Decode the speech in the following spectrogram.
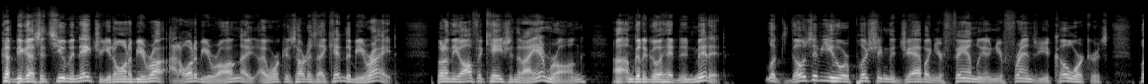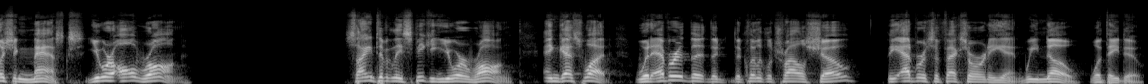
Because it's human nature. You don't want to be wrong. I don't want to be wrong. I, I work as hard as I can to be right. But on the off occasion that I am wrong, uh, I'm going to go ahead and admit it. Look, those of you who are pushing the jab on your family, on your friends, on your coworkers, pushing masks, you are all wrong. Scientifically speaking, you are wrong. And guess what? Whatever the, the, the clinical trials show, the adverse effects are already in. We know what they do.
